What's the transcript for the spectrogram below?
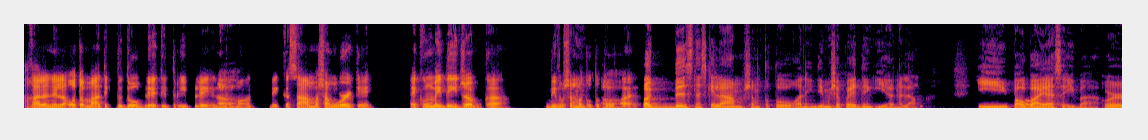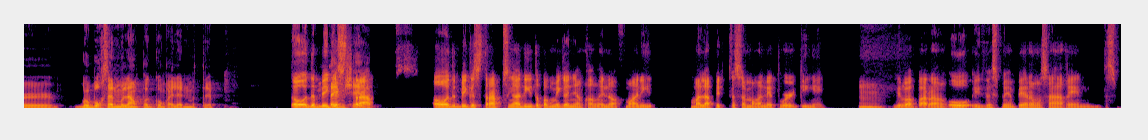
akala nila automatic do doble, ti triple in Oo. amount. May kasama siyang work eh. Eh kung may day job ka, hindi mo siya Ang- matututukan. oo. Pag business, kailangan mo siyang tutukan eh. Hindi mo siya pwedeng i-ano lang, ipaubaya sa iba. Or bubuksan mo lang pag kung kailan mo trip. Oh, the biggest eh. traps. Oh, the biggest traps nga dito pag may ganyan kang enough money, malapit ka sa mga networking eh. Mm. 'Di ba? Parang oh, invest mo yung pera mo sa akin. Tapos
